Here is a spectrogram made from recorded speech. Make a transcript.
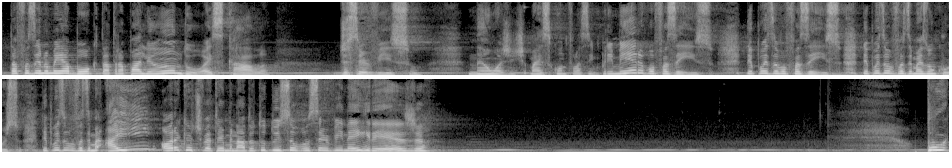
Está fazendo meia boca, está atrapalhando a escala de serviço. Não, a gente, mas quando fala assim, primeiro eu vou fazer isso, depois eu vou fazer isso, depois eu vou fazer mais um curso, depois eu vou fazer mais. Aí, a hora que eu tiver terminado tudo isso, eu vou servir na igreja. Por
